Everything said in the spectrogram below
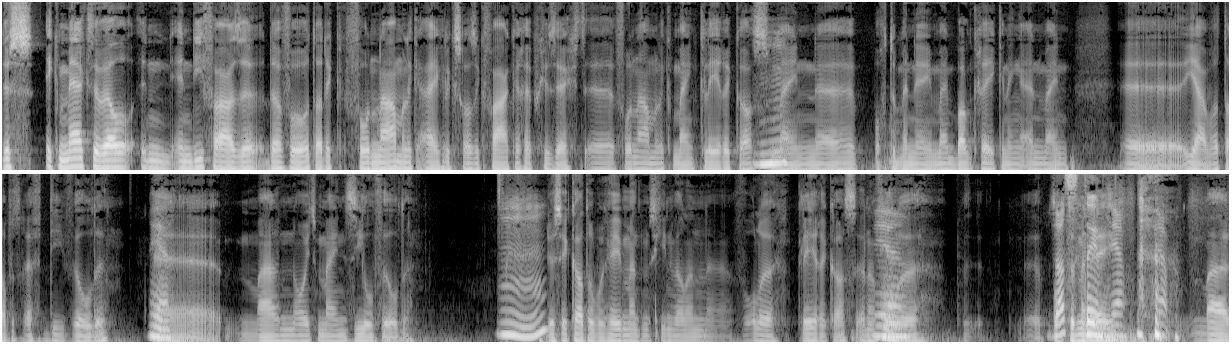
Dus ik merkte wel in, in die fase daarvoor dat ik voornamelijk eigenlijk, zoals ik vaker heb gezegd, eh, voornamelijk mijn klerenkast, Mhm. mijn eh, portemonnee, mijn bankrekening en mijn, eh, ja, wat dat betreft, die vulde. Ja. Maar nooit mijn ziel vulde. Mhm. Dus ik had op een gegeven moment misschien wel een volle klerenkast en een Ja. volle eh, Dat portemonnee, Ja. Maar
